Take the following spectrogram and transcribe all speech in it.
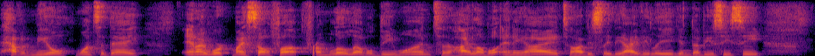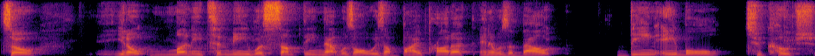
have a meal once a day. And I worked myself up from low level D1 to high level NAI to obviously the Ivy League and WCC. So, you know, money to me was something that was always a byproduct and it was about being able to coach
